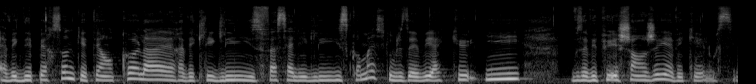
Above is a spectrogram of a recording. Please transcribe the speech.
avec des personnes qui étaient en colère avec l'Église, face à l'Église. Comment est-ce que vous avez accueilli, vous avez pu échanger avec elles aussi?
